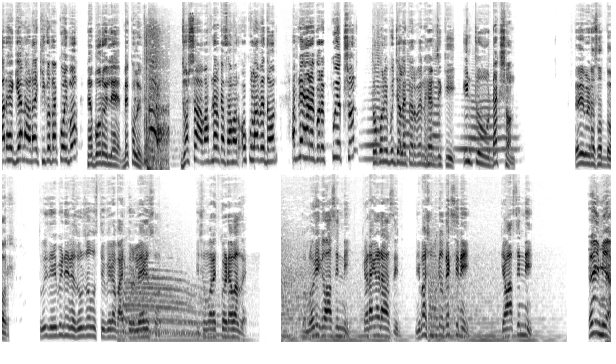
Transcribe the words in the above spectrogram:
আর হে জ্ঞান হারায় কি কথা কইব? হে বড় হইলে বেকল হইব। জজ সাহেব, আপনার কাছে আমার অকুল আবেদন। আপনি হারে করে কুয়েকশন, তখনই বুঝা লাইতে পারবেন হের যে কি ইন্ট্রোডাকশন এই বেটা সদ্দর তুই যে বেড়ে জোর জবস্তি করে বাইর করে লয়ে গেছ, এই সময় রাত কয়টা বাজে? তোর লগে কেউ আসেননি? কেডা কেডা আসেন? নিবার সময় কেউ দেখছিনি কেউ আসেননি এই মিয়া,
